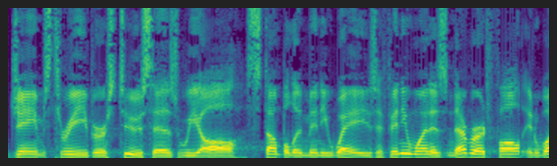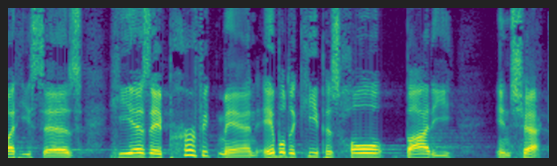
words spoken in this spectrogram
James 3, verse 2 says, We all stumble in many ways. If anyone is never at fault in what he says, he is a perfect man, able to keep his whole body in check.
